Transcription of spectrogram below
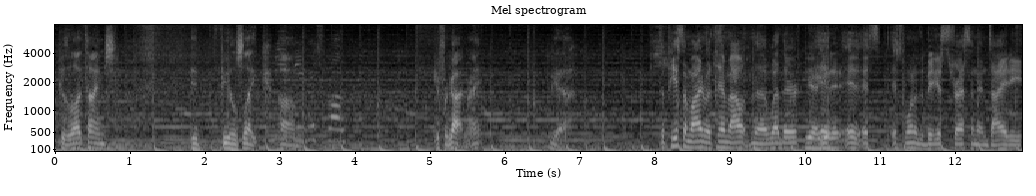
Because a lot of times it feels like um, you're forgotten, right? Yeah. the peace of mind with him out in the weather. Yeah, I get it. it's it's one of the biggest stress and anxiety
